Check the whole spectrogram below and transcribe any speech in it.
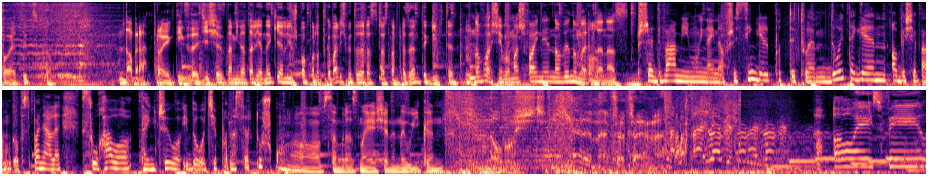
Poetycko. Dobra, projekt XD. Dzisiaj z nami Natalia Nykiel. Już poplotkowaliśmy, to teraz czas na prezenty, gifty. No właśnie, bo masz fajny nowy numer dla nas. Przed wami mój najnowszy singiel pod tytułem Do It Again. Oby się wam go wspaniale słuchało, tańczyło i było ciepło na serduszku. O, w sam raz na jesienny weekend. Nowość RMFFM. I always feel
